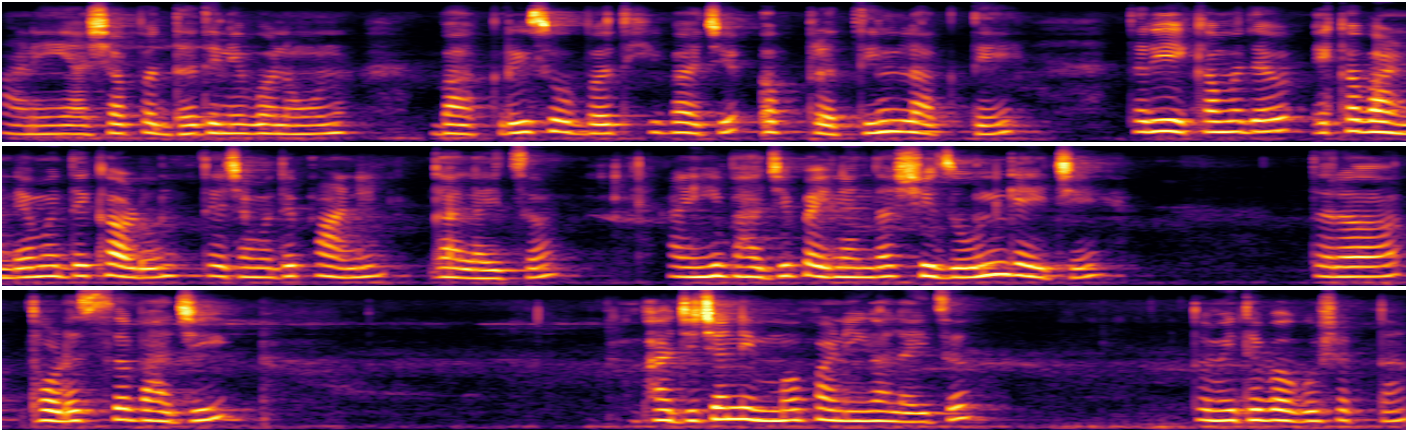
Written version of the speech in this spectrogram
आणि अशा पद्धतीने बनवून भाकरीसोबत ही भाजी अप्रतिम लागते. तरी एकामध्ये एका भांड्यामध्ये काढून त्याच्यामध्ये पाणी घालायचं आणि ही भाजी पहिल्यांदा शिजवून घ्यायची. तर थोडंसं भाजी भाजीच्या निम्मं पाणी घालायचं. तुम्ही इथे बघू शकता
